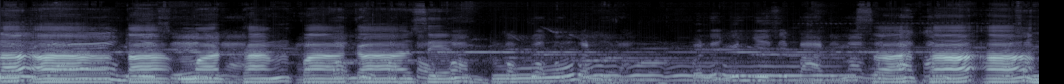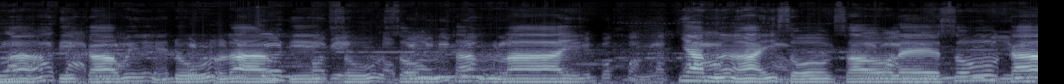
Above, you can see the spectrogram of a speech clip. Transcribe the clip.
ลาตะมัดทังปากาเสนตูเพิ่นได้เงิน20บาทนี่มาสาธาอาหาปิกาเวดูลางภิกษุสงฆ์ทั้งหลายยามเมื่อหายโศกเศร้าและโศกา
